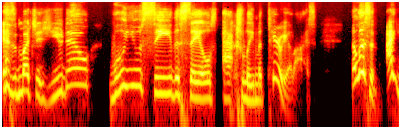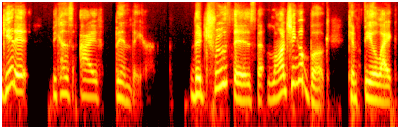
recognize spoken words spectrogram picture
as much as you do? Will you see the sales actually materialize? Now, listen, I get it because I've been there. The truth is that launching a book can feel like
